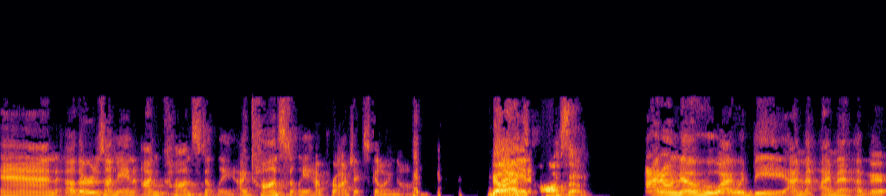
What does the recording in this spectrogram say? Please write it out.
And others, I mean, I'm constantly, I constantly have projects going on. no, that's mean, awesome. I don't know who I would be. I'm a, I'm a, a very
